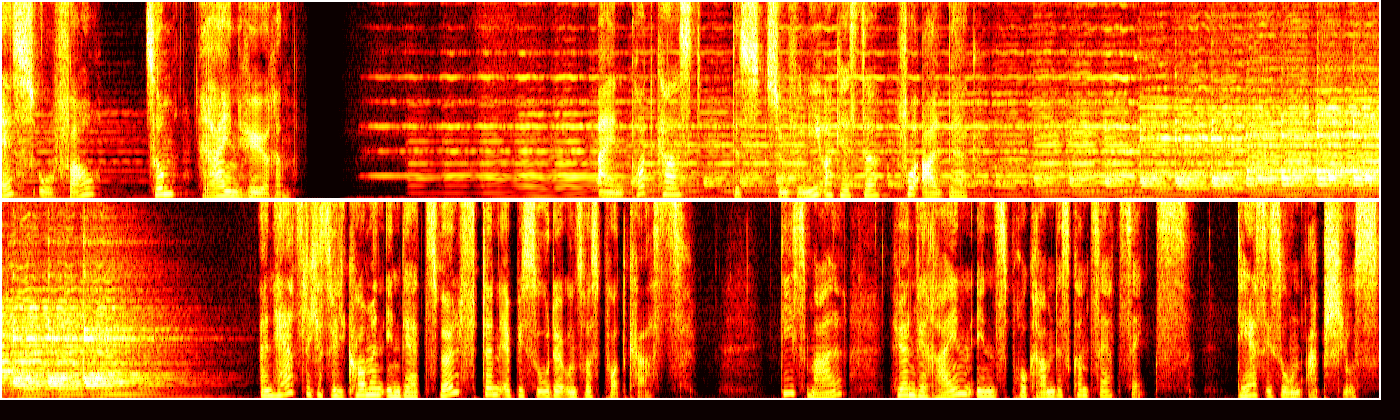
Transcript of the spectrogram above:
SOV zum Reinhören. Ein Podcast des Symphonieorchester Vorarlberg. Ein herzliches Willkommen in der zwölften Episode unseres Podcasts. Diesmal hören wir rein ins Programm des Konzerts 6, der Saisonabschluss,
